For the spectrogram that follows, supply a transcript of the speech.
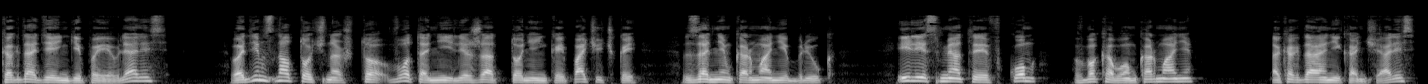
Когда деньги появлялись, Вадим знал точно, что вот они лежат тоненькой пачечкой в заднем кармане брюк, или смятые в ком в боковом кармане, а когда они кончались,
